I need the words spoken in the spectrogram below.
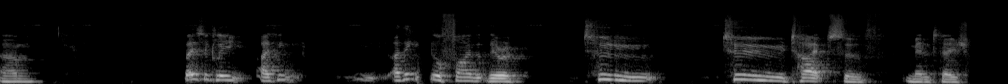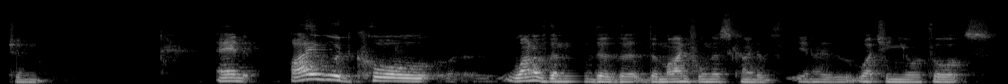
Um, basically, I think I think you'll find that there are two two types of meditation, and I would call one of them the the, the mindfulness kind of you know watching your thoughts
